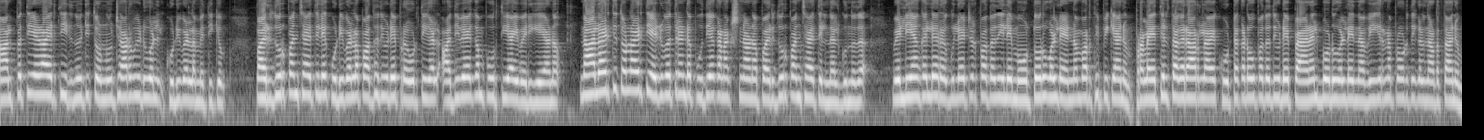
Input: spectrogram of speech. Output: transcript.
നാൽപ്പത്തിയേഴായിരത്തി ഇരുന്നൂറ്റി തൊണ്ണൂറ്റാറ് വീടുകളിൽ കുടിവെള്ളം എത്തിക്കും. പരുതൂർ പഞ്ചായത്തിലെ കുടിവെള്ള പദ്ധതിയുടെ പ്രവൃത്തികൾ അതിവേഗം പൂർത്തിയായി വരികയാണ്. നാലായിരത്തി തൊള്ളായിരത്തി എഴുപത്തിരണ്ട് പുതിയ കണക്ഷനാണ് പരുതൂർ പഞ്ചായത്തിൽ നൽകുന്നത്. വെള്ളിയാങ്കല്ല് റെഗുലേറ്റർ പദ്ധതിയിലെ മോട്ടോറുകളുടെ എണ്ണം വർദ്ധിപ്പിക്കാനും പ്രളയത്തിൽ തകരാറിലായ കൂട്ടക്കടവ് പദ്ധതിയുടെ പാനൽ ബോർഡുകളുടെ നവീകരണ പ്രവൃത്തികൾ നടത്താനും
